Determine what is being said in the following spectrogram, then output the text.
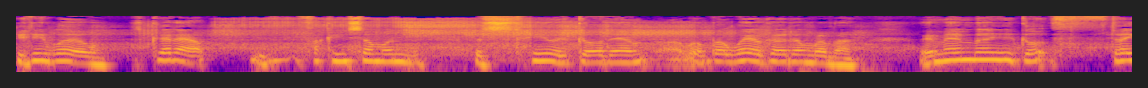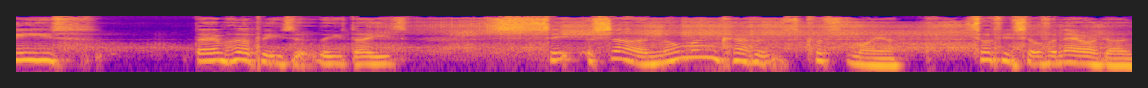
You did well. Get out. You fucking someone that's here is goddamn. Uh, but where goddamn rubber? Remember, you got days, damn herpes these days. Sir, Norman Castonmeyer shot himself an hour ago.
